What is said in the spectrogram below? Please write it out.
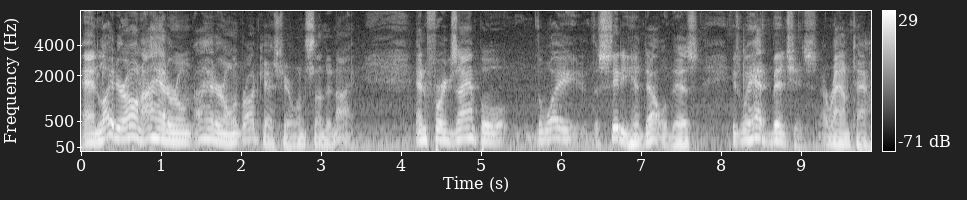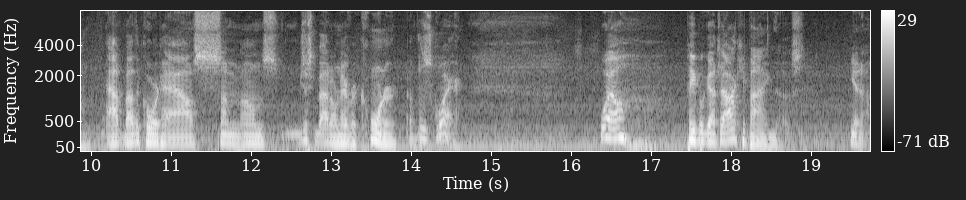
And later on, I had her on, I had her on the broadcast here one Sunday night, and for example, the way the city had dealt with this is we had benches around town, out by the courthouse, some on just about on every corner of the mm-hmm. square. Well, people got to occupying those, you know.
